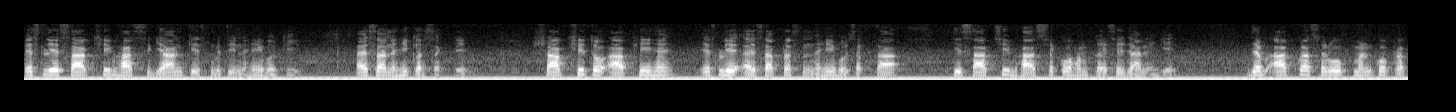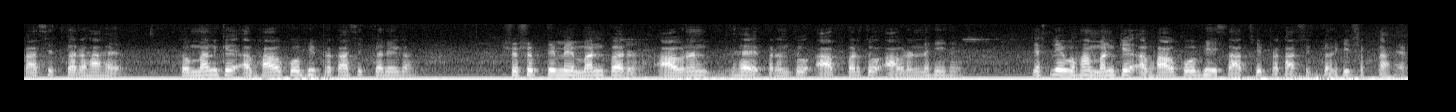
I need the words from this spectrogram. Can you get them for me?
इसलिए साक्षी भाष्य ज्ञान की स्मृति नहीं होती, ऐसा नहीं कह सकते। साक्षी तो आप ही हैं, इसलिए ऐसा प्रश्न नहीं हो सकता कि साक्षी भाष्य को हम कैसे जानेंगे। जब आपका स्वरूप मन को प्रकाशित कर रहा है तो मन के अभाव को भी प्रकाशित करेगा। सुषुप्ति में मन पर आवरण है, परंतु आप पर तो आवरण नहीं है। इसलिए वहाँ मन के अभाव को भी साक्षी प्रकाशित कर ही सकता है।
